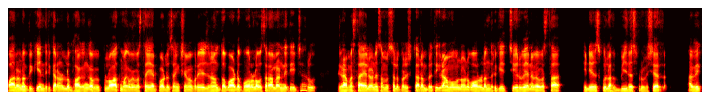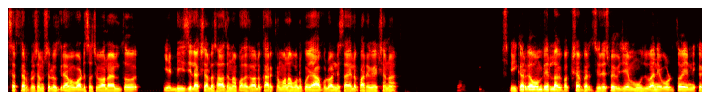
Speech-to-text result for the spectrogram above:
పాలన వికేంద్రీకరణలో భాగంగా విప్లవాత్మక వ్యవస్థ ఏర్పాటు సంక్షేమ ప్రయోజనాలతో పాటు పౌరుల అవసరాలన్నీ తీర్చారు. గ్రామ స్థాయిలోనే సమస్యల పరిష్కారం ప్రతి గ్రామంలోని పౌరులందరికీ చేరువైన వ్యవస్థ. Indian school of business professor Avik Sarkar ప్రశంసలు. గ్రామ వార్డు సచివాలయాలతో ఎన్డీజీ లక్ష్యాల సాధన పథకాలు కార్యక్రమాల అమలుకు యాప్లు అన్ని స్థాయిలో పర్యవేక్షణ. స్పీకర్గా ఓం బిర్లా విపక్ష అభ్యర్థి సురేష్పై విజయం మూజువాని ఓటుతో ఎన్నిక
